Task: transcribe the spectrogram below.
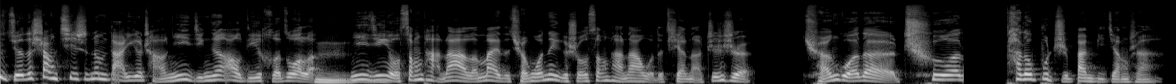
就觉得上汽是那么大一个厂，你已经跟奥迪合作了，嗯，你已经有桑塔纳了，卖的全国。那个时候桑塔纳，我的天哪，真是全国的车，它都不止半壁江山。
